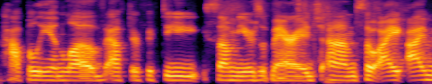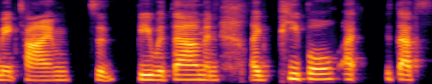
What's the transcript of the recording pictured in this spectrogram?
happily in love after 50 some years of marriage. Um, so I, I make time to be with them and like people. I, that's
